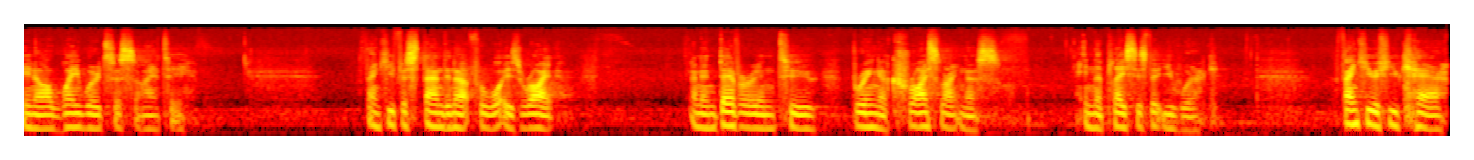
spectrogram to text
in our wayward society. Thank you for standing up for what is right and endeavoring to bring a Christlikeness in the places that you work. Thank you if you care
